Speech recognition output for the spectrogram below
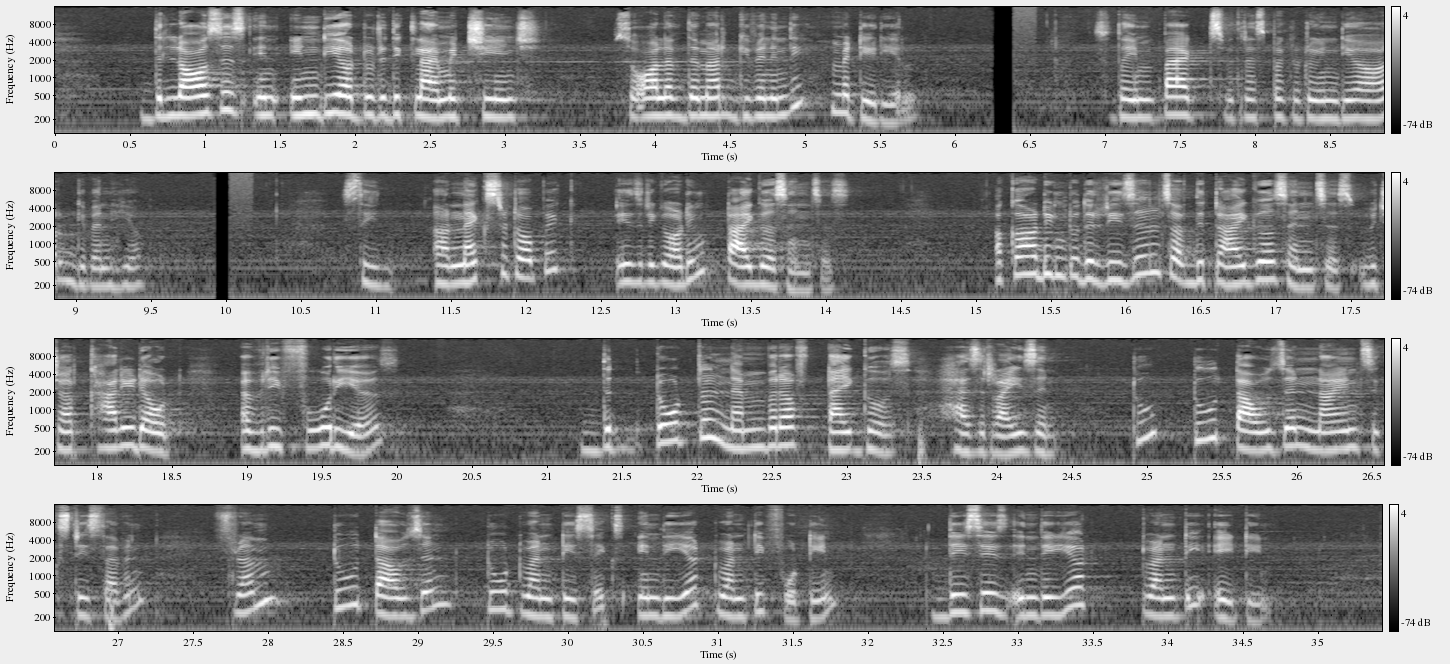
the losses in India due to the climate change so all of them are given in the material. So the impacts with respect to India are given here. See our next topic is regarding tiger census according to the results of the tiger census which are carried out every 4 years the total number of tigers has risen to 2967 from 2226 in the year 2014 this is in the year 2018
